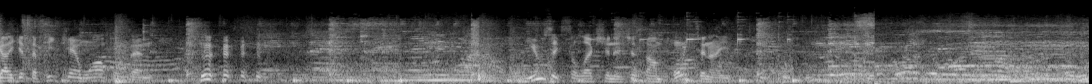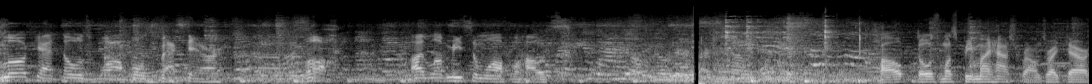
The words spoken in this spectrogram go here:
Gotta get the pecan waffles then. Music selection is just on point tonight. Look at those waffles back there. Oh, I love me some Waffle House. Oh, those must be my hash browns right there.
